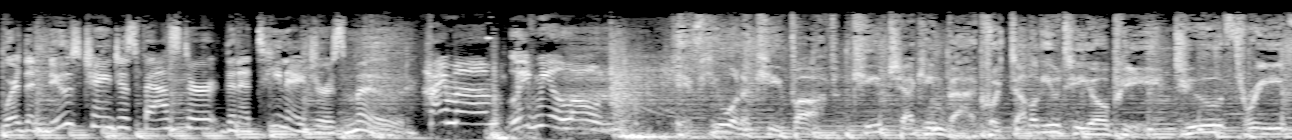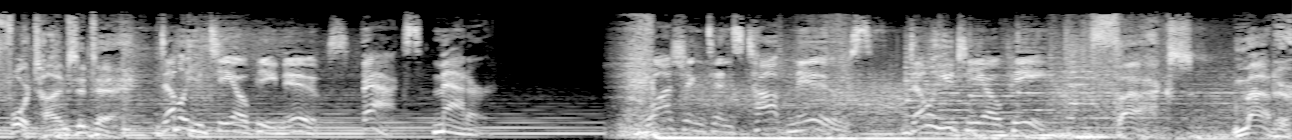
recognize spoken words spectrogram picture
where the news changes faster than a teenager's mood. Hi, Mom. Leave me alone. If you want to keep up, keep checking back with WTOP two, three, four times a day. WTOP News. Facts matter. Washington's top news. WTOP. Facts matter.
